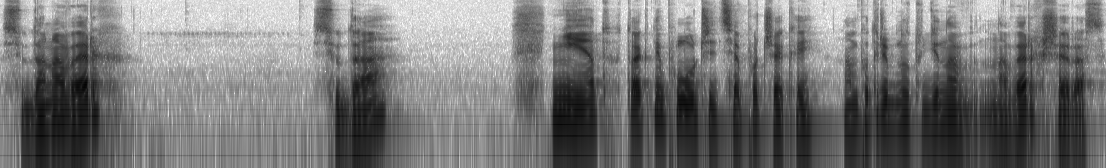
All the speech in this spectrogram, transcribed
Сюди наверх. Сюди. Ні, так не вийде, почекай. Нам потрібно тоді нав- наверх ще раз.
